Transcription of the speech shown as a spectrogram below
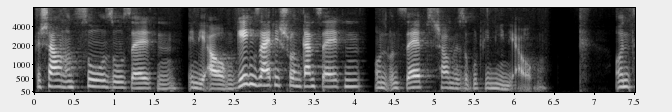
Wir schauen uns so, so selten in die Augen. Gegenseitig schon ganz selten und uns selbst schauen wir so gut wie nie in die Augen. Und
